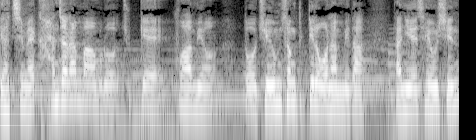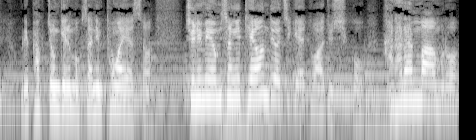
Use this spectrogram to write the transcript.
이 아침에 간절한 마음으로 주께 구하며 또 주의 음성 듣기를 원합니다. 단위에 세우신 우리 박종길 목사님 통하여서 주님의 음성이 대언되어지게 도와주시고 가난한 마음으로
